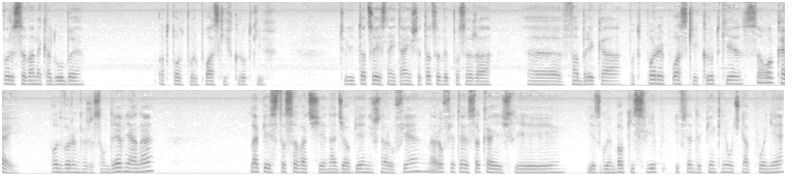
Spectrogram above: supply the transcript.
porysowane kadłuby od podpór płaskich, krótkich, czyli to, co jest najtańsze, to, co wyposaża e, fabryka. Podpory płaskie, krótkie są ok pod warunkiem, że są drewniane. Lepiej stosować je na dziobie niż na rufie. Na rufie to jest ok, jeśli jest głęboki slip i wtedy pięknie łódź napłynie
